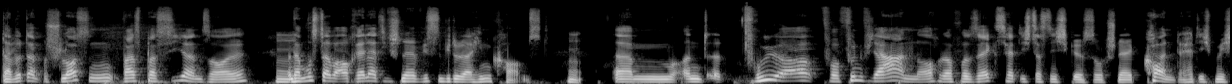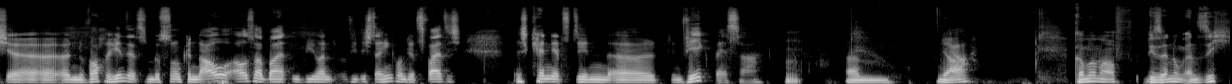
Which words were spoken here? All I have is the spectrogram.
Da wird dann beschlossen, was passieren soll. Hm. Und da musst du aber auch relativ schnell wissen, wie du da hinkommst. Hm. Ähm, und äh, früher, vor fünf Jahren noch oder vor sechs, hätte ich das nicht so schnell konnt. Da hätte ich mich äh, äh, eine Woche hinsetzen müssen und genau ausarbeiten, wie man, wie ich da hinkomme. Jetzt weiß ich, ich kenne jetzt den, äh, den Weg besser. Hm. Ähm, ja. Kommen wir mal auf die Sendung an sich.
